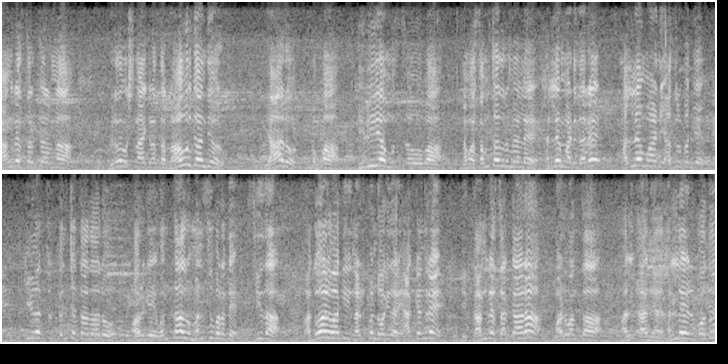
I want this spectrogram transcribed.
ಕಾಂಗ್ರೆಸ್ ಸರ್ಕಾರನ ವಿರೋಧ ಪಕ್ಷ ನಾಯಕರಾದ ರಾಹುಲ್ ಗಾಂಧಿ ಅವರು ಯಾರು ಒಬ್ಬ ಹಿರಿಯ ಒಬ್ಬ ನಮ್ಮ ಸಂಸದರ ಮೇಲೆ ಹಲ್ಲೆ ಮಾಡಿದ್ದಾರೆ. ಹಲ್ಲೆ ಮಾಡಿ ಅದ್ರ ಬಗ್ಗೆ ಕೀಳತ್ತು ಕಂಚತಾದವರು ಅವರಿಗೆ ಒಂದಾದ್ರೂ ಮನಸ್ಸು ಬರದೆ ಸೀದಾ ಅಘೋರವಾಗಿ ನಡ್ಕೊಂಡು ಹೋಗಿದ್ದಾರೆ. ಯಾಕೆಂದರೆ ಈ ಕಾಂಗ್ರೆಸ್ ಸರ್ಕಾರ ಮಾಡುವಂತ ಹಲ್- ಹಲ್ಲೆ- ಇರ್ಬೋದು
